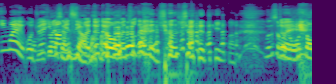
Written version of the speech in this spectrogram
因为我觉得一方面是因为对对，我们住在很乡下的地方，不是什么罗东。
